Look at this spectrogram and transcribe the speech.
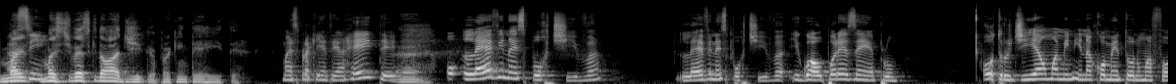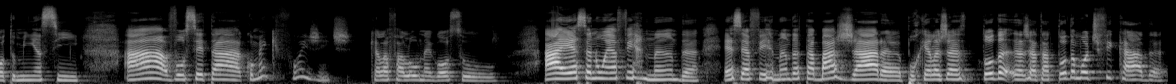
Mas, Assim. mas se tivesse que dar uma dica pra quem tem hater. Mas pra quem tem a hater, É. leve na esportiva. Leve na esportiva. Igual, por exemplo, outro dia uma menina comentou numa foto minha assim: Ah, você tá. Como é que foi, gente? Que ela falou um negócio. Ah, essa não é a Fernanda. Essa é a Fernanda Tabajara, porque ela já, toda, ela já tá toda modificada.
